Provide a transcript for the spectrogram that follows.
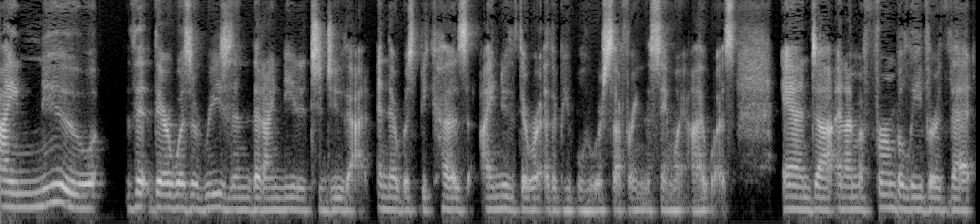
i knew that there was a reason that i needed to do that and there was because i knew that there were other people who were suffering the same way i was and uh, and i'm a firm believer that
